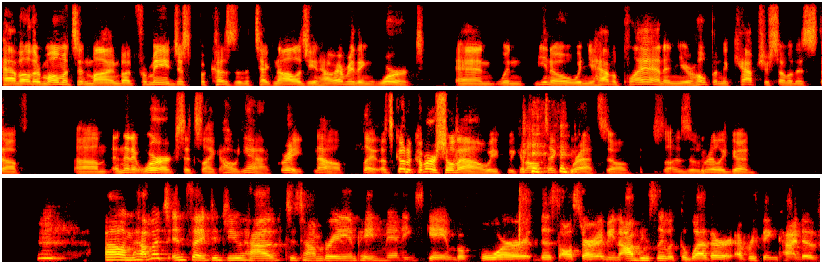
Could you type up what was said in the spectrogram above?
have other moments in mind, but for me, just because of the technology and how everything worked, and when you know when you have a plan and you're hoping to capture some of this stuff, um, and then it works, it's like, oh yeah, great. Now. Let's go to commercial now. We we can all take a breath. So so this is really good. Um, how much insight did you have to Tom Brady and Peyton Manning's game before this all started? I mean, obviously with the weather, everything kind of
